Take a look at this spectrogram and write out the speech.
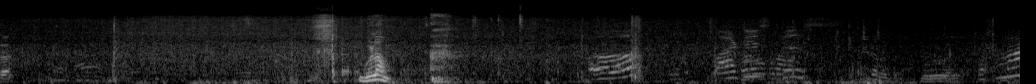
ആ ഗുളം What is this? Ma,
